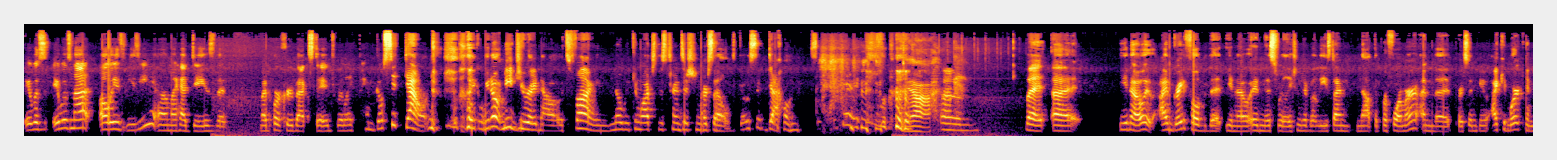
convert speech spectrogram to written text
it was it was not always easy. Um, I had days that my poor crew backstage were like, "Pam, go sit down. like we don't need you right now. It's fine. No, we can watch this transition ourselves. Go sit down." okay. yeah. um, but uh, you know, I'm grateful that, you know, in this relationship, at least I'm not the performer. I'm the person who I could work in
